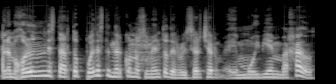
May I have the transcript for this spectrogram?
a lo mejor en un startup puedes tener conocimiento de researcher eh, muy bien bajados,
